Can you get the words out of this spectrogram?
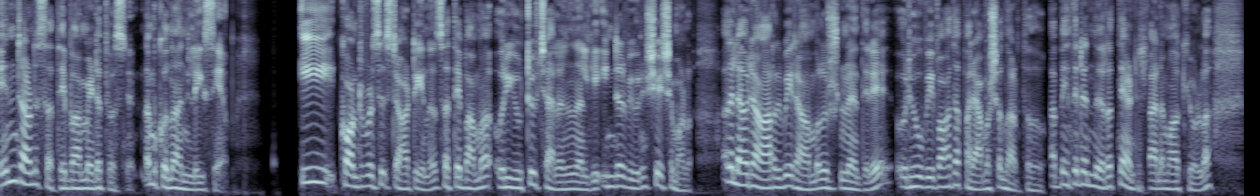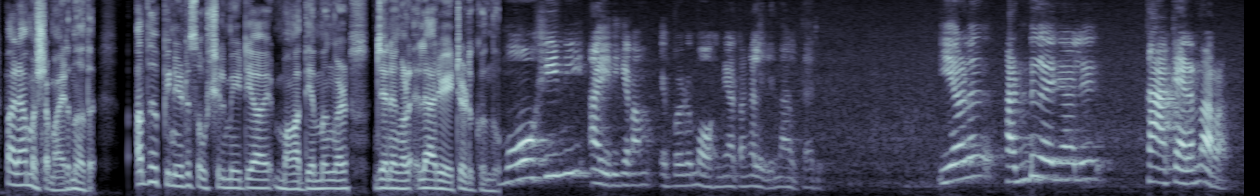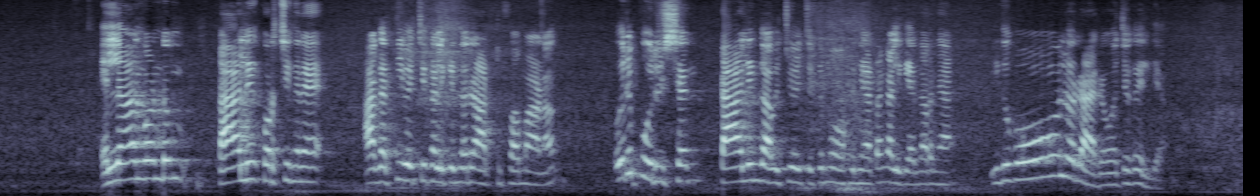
എന്താണ് സത്യഭാമയുടെ പ്രശ്നം? നമുക്കൊന്ന് അനലൈസ് ചെയ്യാം. ഈ കോൺട്രവേഴ്സി സ്റ്റാർട്ട് ചെയ്യുന്നത് സത്യഭാമ ഒരു യൂട്യൂബ് ചാനലിന് നൽകിയ ഇന്റർവ്യൂവിന് ശേഷമാണ്. അതിൽ അവർ ആർ ബി രാമകൃഷ്ണനെതിരെ ഒരു വിവാദ പരാമർശം നടത്തുന്നത് അദ്ദേഹത്തിന്റെ നിറത്തെ അടിസ്ഥാനമാക്കിയുള്ള പരാമർശമായിരുന്നു അത്. അത് പിന്നീട് സോഷ്യൽ മീഡിയ മാധ്യമങ്ങൾ ജനങ്ങൾ എല്ലാവരും ഏറ്റെടുക്കുന്നു. മോഹിനി ആയിരിക്കണം എപ്പോഴും മോഹിനിയാട്ടം കളിക്കുന്ന ആൾക്കാർ ഇയാൾ കണ്ടു കഴിഞ്ഞാൽ കാക്കേര നിറം എല്ലാം കൊണ്ടും കാൽ കുറച്ചിങ്ങനെ അകത്തി വെച്ച് കളിക്കുന്ന ഒരു ആർട്ട് ഫോമാണ് ഒരു പുരുഷൻ കാലും കവച്ച് വെച്ചിട്ട് മോഹിനിയാട്ടം കളിക്കുക എന്ന് പറഞ്ഞാൽ ഇതുപോലൊരു അരോചകമില്ല.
